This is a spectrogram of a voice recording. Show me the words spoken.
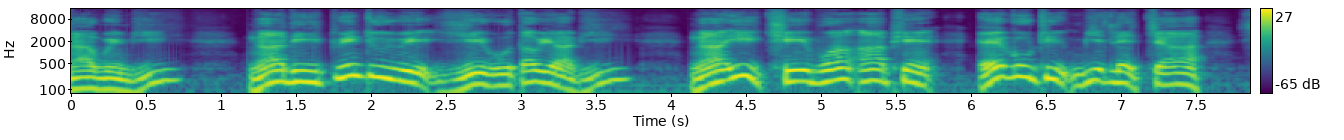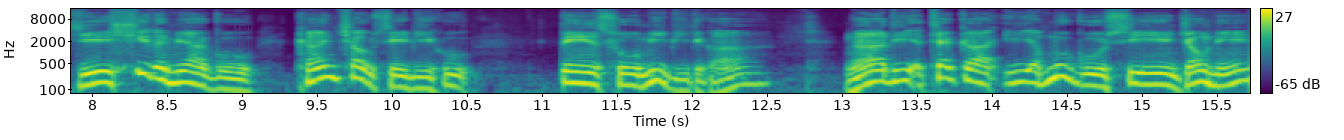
ငါဝင်ပြီငါသည်တွင်းတူ၍ရေကိုတောက်ရပြီငါ၏ခြေပွားအားဖြင့်အေဂုတိမြစ်လက်ကြားရေရှိသမျှကိုခန်းချောက်စေပြီဟုသင်ဆိုမိပြီတကားငါသည်အထက်ကဤအမှုကိုစီရင်ကြောင်းနှင့်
